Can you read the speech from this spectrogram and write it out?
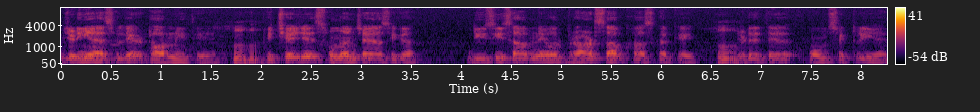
ਜਿਹੜੀਆਂ ਇਸ ਵੇਲੇ ਅਟਾਰਨੀ ਤੇ ਹੂੰ, ਪਿੱਛੇ ਜੇ ਸੁਣਨ ਚ ਆਇਆ ਸੀਗਾ ਡੀਸੀ ਸਾਹਿਬ ਨੇ ਔਰ ਬਰਾੜ ਸਾਹਿਬ ਖਾਸ ਕਰਕੇ। ਜਿਹੜੇ ਤੇ ਹੋਮ ਸੈਕਟਰੀ ਹੈ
